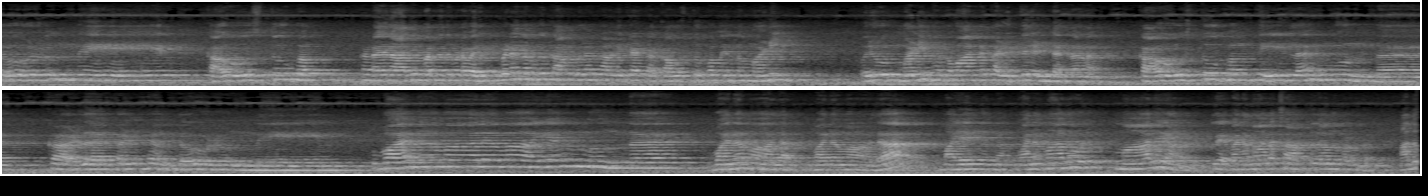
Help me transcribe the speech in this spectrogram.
തോഴുന്നേ കൗസ്തുഭം. കണ്ട ഞാൻ ആദ്യം പറഞ്ഞത് ഇവിടെ വരും. ഇവിടെ നമുക്ക് കാമ്പുലം കാണിക്കട്ടെ. കൗസ്തുഭം എന്ന മണി ഒരു മണി ഭഗവാന്റെ കഴുത്തിലുണ്ട്. അതാണ്. കൗസ്തുഭം തിളങ്ങുന്ന കളകണ്ഠം തോഴുന്നേ. വനം വനമാല വനമാല മയങ്ങുന്ന വനമാല ഒരു മാലയാണ് അല്ലെ? വനമാല ചാർത്തുക എന്ന് പറയുന്നത് അത്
